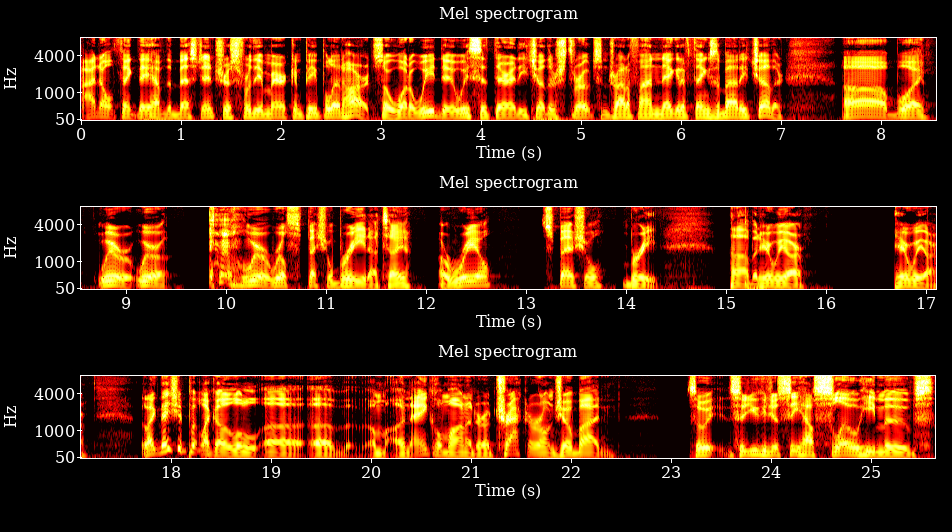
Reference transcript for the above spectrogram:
I don't think they have the best interest for the American people at heart. So what do we do? We sit there at each other's throats and try to find negative things about each other. Oh boy, we're we're a, we're a real special breed, I tell you. A real special breed. Huh, but here we are. Here we are. Like they should put like a little uh, uh um, an ankle monitor, a tracker on Joe Biden. So so you could just see how slow he moves.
